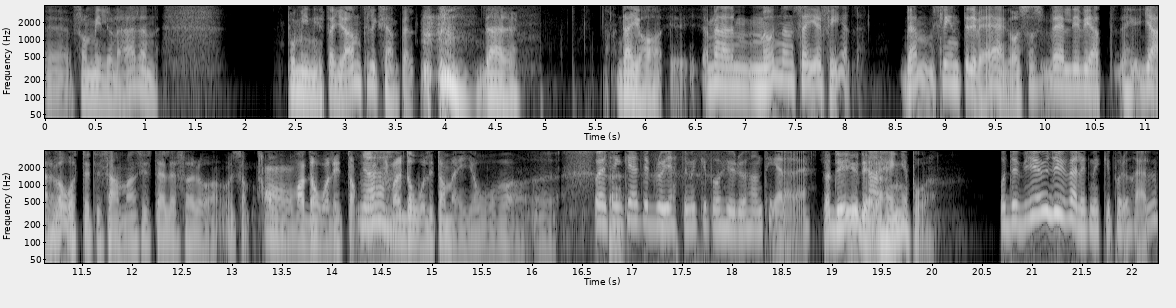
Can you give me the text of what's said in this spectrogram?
eh, från miljonären på min Instagram till exempel, där där jag, jag menar munnen säger fel. Den slinter iväg och så väljer vi att garva åt det tillsammans istället för att och liksom, Åh, vad dåligt av mig, vad dåligt av mig. Åh, vad, och jag tänker att det beror jättemycket på hur du hanterar det. Ja, det är ju det ja. det hänger på. Och du bjuder ju väldigt mycket på dig själv.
